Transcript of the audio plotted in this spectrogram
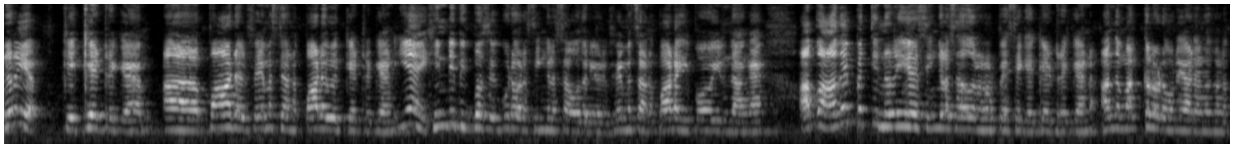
நிறைய கே கேட்டிருக்கேன். பாடல் ஃபேமஸான பாடல்கள் கேட்டிருக்கேன். ஏன்? ஹிந்தி பிக் பாஸுக்கு கூட ஒரு சிங்கள சகோதரி ஒரு ஃபேமஸான பாடகி போயிருந்தாங்க. அப்போ அதை பற்றி நிறைய சிங்கள சகோதரர்கள் பேச கேட்டிருக்கேன். அந்த மக்களோட உரையாடல்களை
